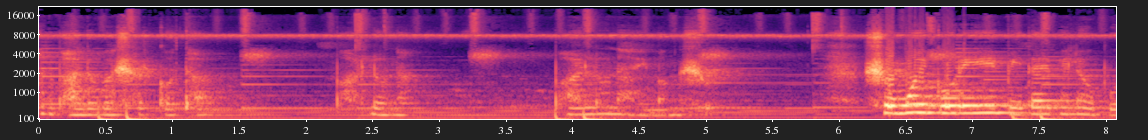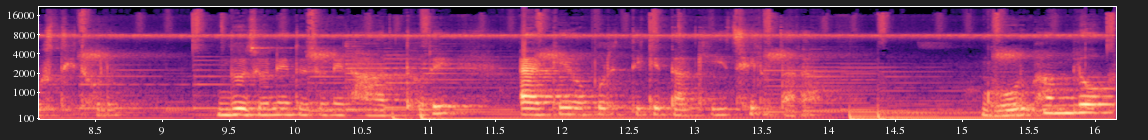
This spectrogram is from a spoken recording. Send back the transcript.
তার ভালোবাসার কথা। পারল না পারল না হিমাংশু। সময় গড়িয়ে বিদায় বেলা উপস্থিত হলো। দুজনে দুজনের হাত ধরে একে অপরের দিকে তাকিয়েছিল তারা। ঘোর ভাঙল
